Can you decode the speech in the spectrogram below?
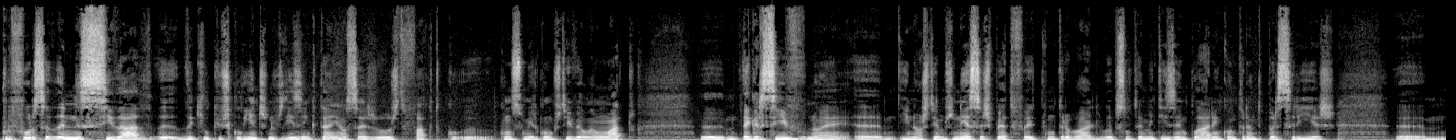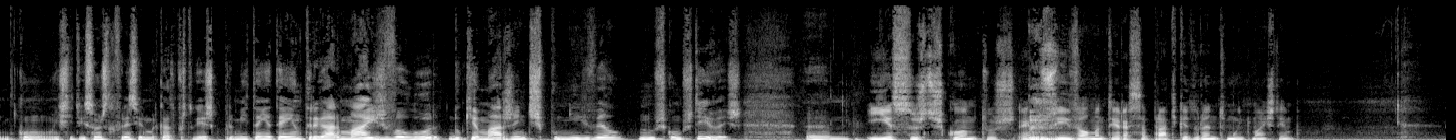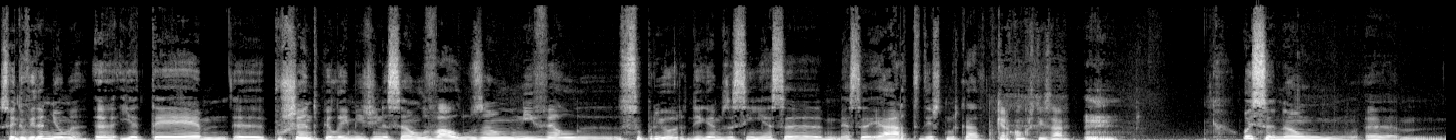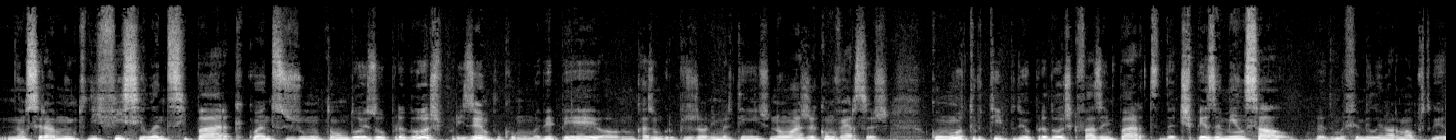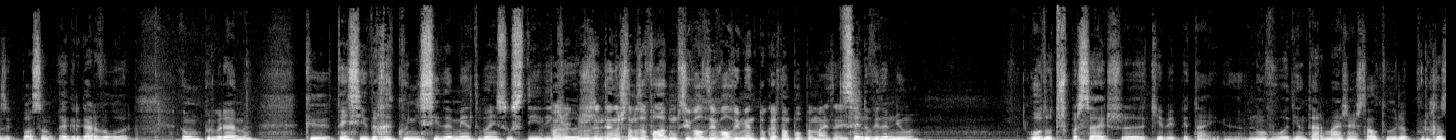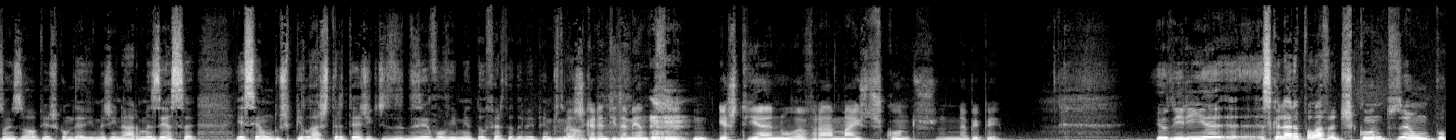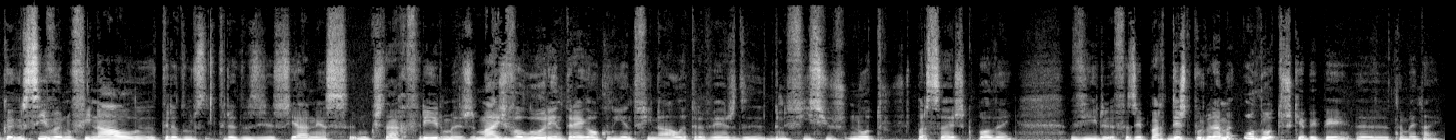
por força da necessidade eh, daquilo que os clientes nos dizem que têm. Ou seja, hoje, de facto, eh, consumir combustível é um ato Uh, agressivo, não é? E nós temos, nesse aspecto, feito um trabalho absolutamente exemplar, encontrando parcerias com instituições de referência no mercado português que permitem até entregar mais valor do que a margem disponível nos combustíveis. E esses descontos, é possível manter essa prática durante muito mais tempo? Sem dúvida nenhuma. Uh, e até, uh, puxando pela imaginação, levá-los a um nível uh, superior, digamos assim. Essa, essa é a arte deste mercado. Quer concretizar? Ouça, não, não será muito difícil antecipar que quando se juntam dois operadores, por exemplo, como uma BP ou, no caso, um grupo de Johnny Martins, não haja conversas com outro tipo de operadores que fazem parte da despesa mensal eh, de uma família normal portuguesa que possam agregar valor a um programa que tem sido reconhecidamente bem sucedido. Para e que, hoje... nos entendam, estamos a falar de um possível desenvolvimento do cartão Poupa Mais, é isso? Sem dúvida nenhuma. Ou de outros parceiros uh, que a BP tem. Não vou adiantar mais nesta altura, por razões óbvias, como deve imaginar, mas essa, esse é um dos pilares estratégicos de desenvolvimento da oferta da BP em Portugal. Mas, garantidamente, este ano haverá mais descontos na BP? Eu diria, eh, se calhar a palavra descontos é um pouco agressiva. No final, eh, traduzir-se-á no que está a referir, mas mais valor entregue ao cliente final através de benefícios noutros parceiros que podem vir a fazer parte deste programa ou de outros que a BP uh, também tem.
